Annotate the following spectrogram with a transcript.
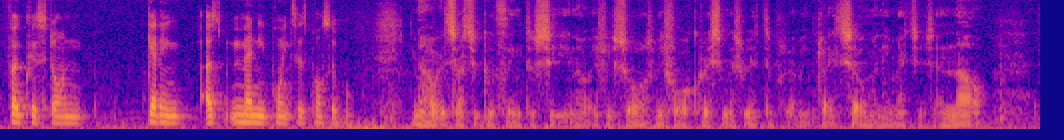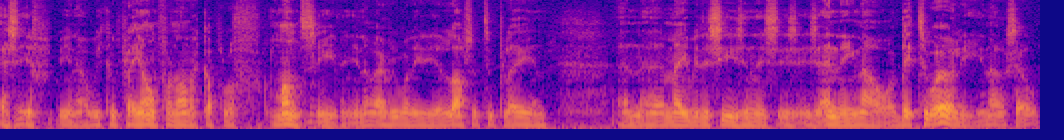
focused on getting as many points as possible. No, it's such a good thing to see. You know, if you saw us before Christmas, we had to play, we played so many matches, and now, as if you know, we could play on for another couple of months. Even you know, everybody loves it to play and and uh, maybe the season is, is, is ending now a bit too early, you know. So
